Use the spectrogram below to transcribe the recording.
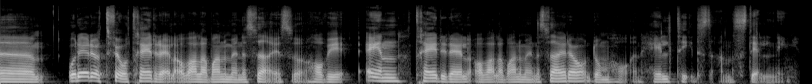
Ehm, och det är då två tredjedelar av alla brandmän i Sverige, så har vi en tredjedel av alla brandmän i Sverige då, de har en heltidsanställning.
